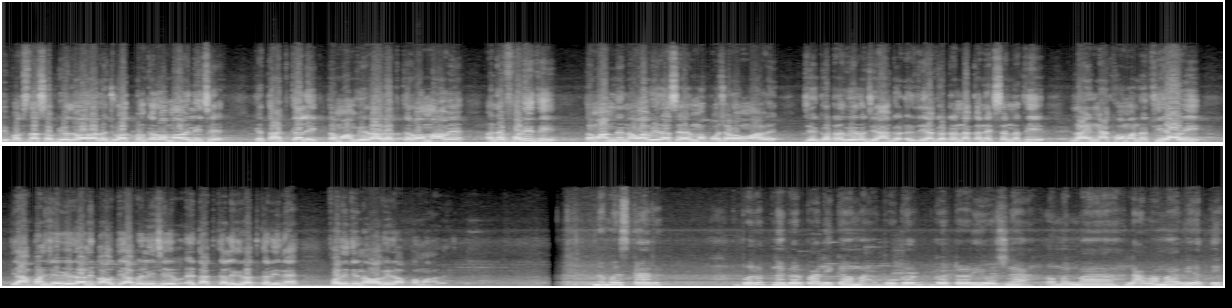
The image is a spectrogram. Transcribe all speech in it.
વિપક્ષના સભ્યો દ્વારા રજૂઆત પણ કરવામાં આવેલી છે કે તાત્કાલિક તમામ વેરા રદ કરવામાં આવે અને ફરીથી તમામને નવા વેરા શહેરમાં પહોંચાડવામાં આવે. જે ગટર વેરો જ્યાં જ્યાં ગટરના કનેક્શન નથી, લાઈન નાખવામાં નથી આવી, ત્યાં પણ જે વેરાની પાવતી આપેલી છે એ તાત્કાલિક રદ કરીને ફરીથી નવા વેરા આપવામાં આવે. નમસ્કાર. ભરૂચ નગરપાલિકામાં ભૂગર્ભ ગટર યોજના અમલમાં લાવવામાં આવી હતી.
